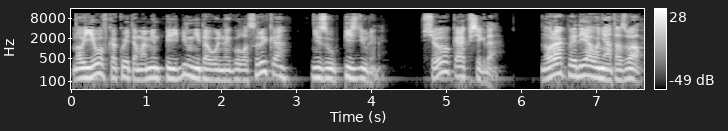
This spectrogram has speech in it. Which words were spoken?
но его в какой-то момент перебил недовольный голос рыка и звук пиздюлины. Все как всегда. Но рак предъяву не отозвал.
